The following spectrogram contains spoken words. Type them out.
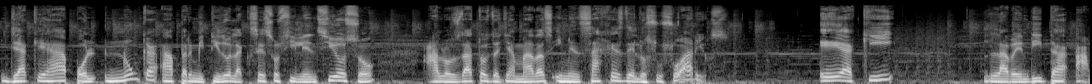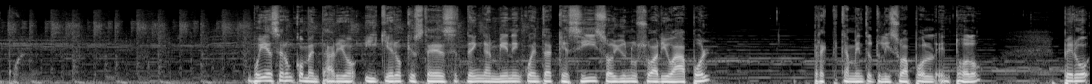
ya que Apple nunca ha permitido el acceso silencioso a los datos de llamadas y mensajes de los usuarios. He aquí la bendita Apple. Voy a hacer un comentario y quiero que ustedes tengan bien en cuenta que sí soy un usuario Apple. Prácticamente utilizo Apple en todo. Pero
